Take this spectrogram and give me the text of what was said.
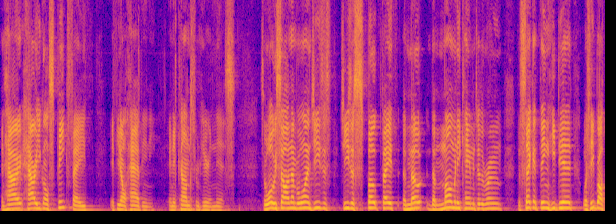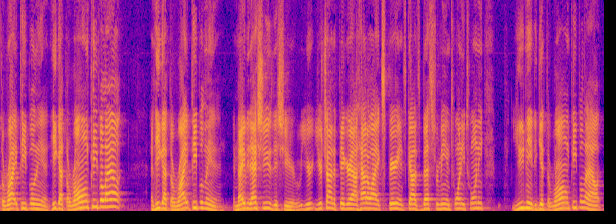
And how how are you going to speak faith if you don't have any? And it comes from hearing this. So what we saw, number one, Jesus, Jesus spoke faith the moment he came into the room. The second thing he did was he brought the right people in. He got the wrong people out, and he got the right people in. And maybe that's you this year. You're, you're trying to figure out how do I experience God's best for me in 2020? You need to get the wrong people out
